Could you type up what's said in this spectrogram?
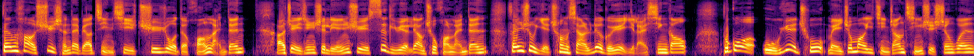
灯号续成代表景气趋弱的黄蓝灯，而这已经是连续四个月亮出黄蓝灯，分数也创下六个月以来新高。不过五月初美洲贸易紧张情势升温，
